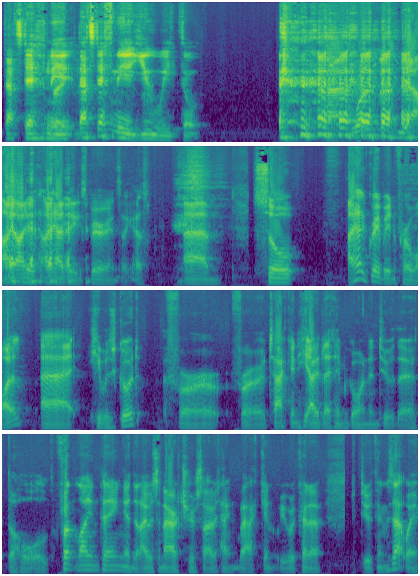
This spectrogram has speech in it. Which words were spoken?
that's definitely Right. that's definitely a you week though. Uh, well, yeah, I, I, I had the experience, I guess. Um, so I had Greybane for a while. Uh, he was good for for attacking. He, I'd let him go in and do the the whole frontline thing, and then I was an archer, so I would hang back, and we would kind of do things that way.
